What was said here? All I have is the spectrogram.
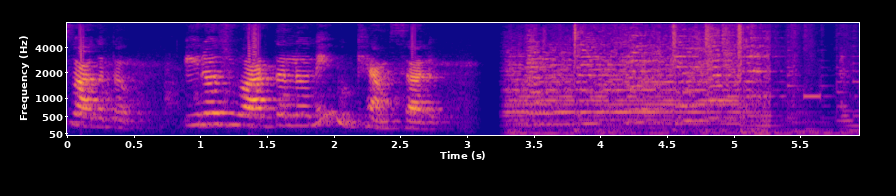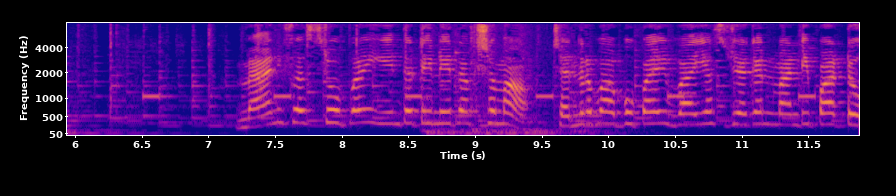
స్వాగతం. ఈరోజు వార్తల్లోని ముఖ్యాంశాలు. మేనిఫెస్టోపై ఇంతటి నిర్లక్ష్యమా? చంద్రబాబుపై వైఎస్ జగన్ మండిపాటు.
